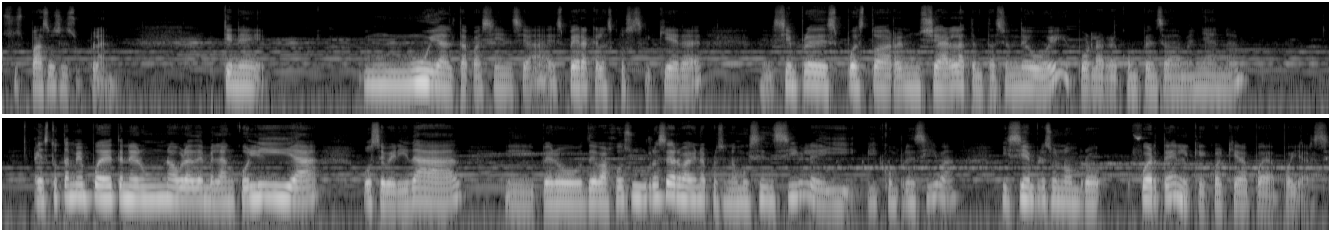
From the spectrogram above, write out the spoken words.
sus pasos y su plan. Tiene muy alta paciencia, espera que las cosas que quiera, eh, siempre dispuesto a renunciar a la tentación de hoy por la recompensa de mañana. Esto también puede tener una obra de melancolía o severidad, eh, pero debajo de su reserva hay una persona muy sensible y, y comprensiva y siempre es un hombro fuerte en el que cualquiera puede apoyarse.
